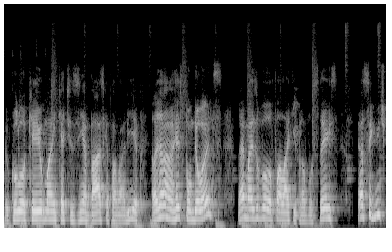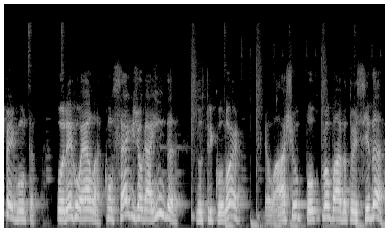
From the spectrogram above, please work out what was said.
eu coloquei uma enquetezinha básica para Maria. Ela já respondeu antes, né? Mas eu vou falar aqui para vocês. É a seguinte pergunta: Orejuela consegue jogar ainda no tricolor? Eu acho pouco provável. A torcida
